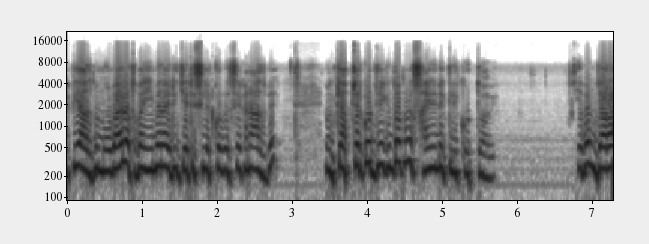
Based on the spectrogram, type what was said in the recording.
একটি আসবে মোবাইল অথবা ইমেল আইডি যেটি সিলেক্ট করবে সেখানে আসবে। এবং ক্যাপচার কোড দিয়ে কিন্তু আপনাকে সাইন ইনে ক্লিক করতে হবে। এবং যারা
